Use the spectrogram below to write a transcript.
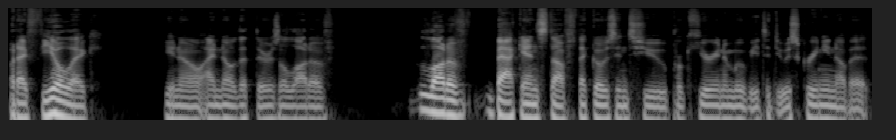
But I feel like, you know, I know that there's a lot of a lot of back end stuff that goes into procuring a movie to do a screening of it.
